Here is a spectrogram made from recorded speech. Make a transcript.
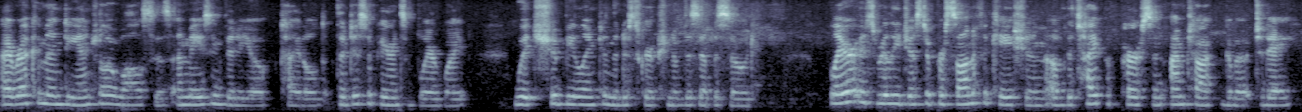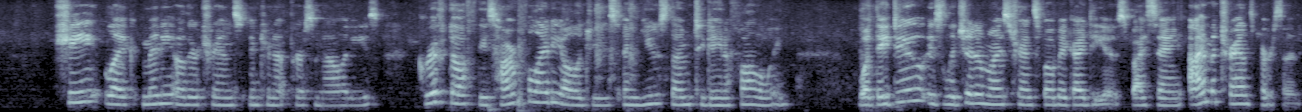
I recommend D'Angelo Wallace's amazing video titled The Disappearance of Blair White, which should be linked in the description of this episode. Blair is really just a personification of the type of person I'm talking about today. She, like many other trans internet personalities, grift off these harmful ideologies and use them to gain a following. What they do is legitimize transphobic ideas by saying, I'm a trans person,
